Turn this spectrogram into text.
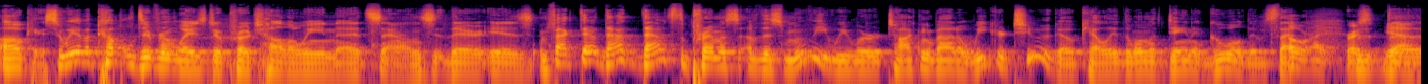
Okay, so we have a couple different ways to approach Halloween. It sounds there is, in fact, that, that that's the premise of this movie we were talking about a week or two ago, Kelly. The one with Dana Gould. It was that. Oh, right, right, was yeah. The,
